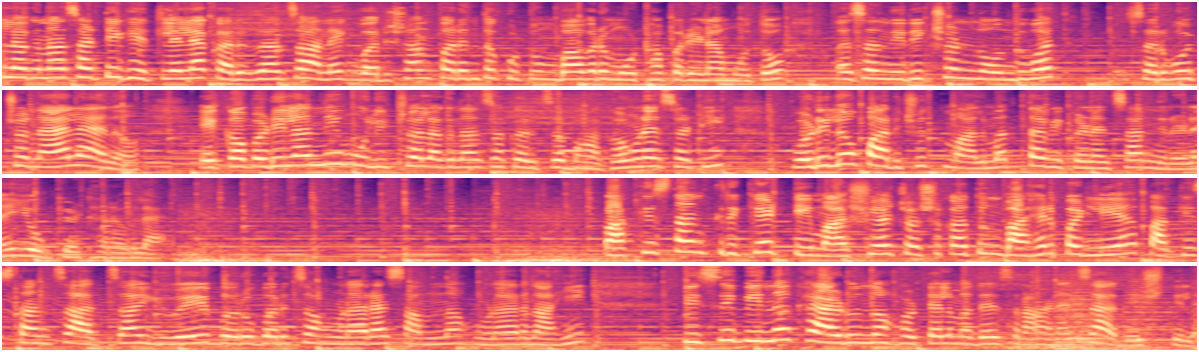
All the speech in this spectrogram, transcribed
लग्नासाठी घेतलेल्या कर्जाचा अनेक वर्षांपर्यंत कुटुंबावर मोठा परिणाम होतो असं निरीक्षण नोंदवत सर्वोच्च न्यायालयानं एका वडिलांनी मुलीच्या लग्नाचा खर्च भागवण्यासाठी वडिलोपार्जित मालमत्ता विकण्याचा निर्णय योग्य ठरवला आहे पाकिस्तान क्रिकेट टीम आशिया चषकातून बाहेर पडली आहे. पाकिस्तानचा आजचा युए बरोबरचा होणारा सामना होणार नाही. पीसीबीनं खेळाडूंना हॉटेलमध्येच राहण्याचे आदेश दिले.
